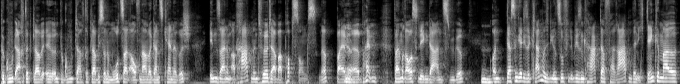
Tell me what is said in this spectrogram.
begutachtet, glaube äh, und begutachtet, glaube ich, so eine Mozart-Aufnahme ganz kennerisch. In seinem Apartment hört er aber Popsongs, ne, beim, ja. äh, beim, beim Rauslegen der Anzüge. Mhm. Und das sind ja diese Kleinmomente, die uns so viel über diesen Charakter verraten, denn ich denke mal,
